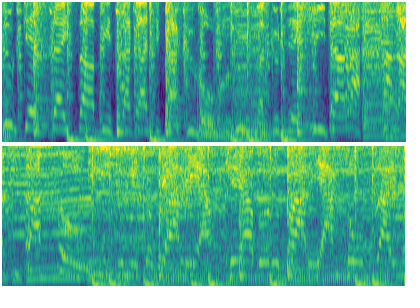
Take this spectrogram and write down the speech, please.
出血大サービス赤字覚悟。踏みまくりで聞いたら鼻血立つぞ泉とガリアケアブルバリア東西の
